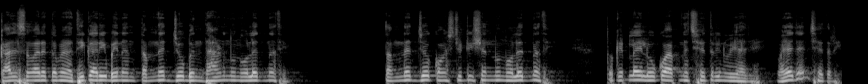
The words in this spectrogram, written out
કાલ સવારે તમે અધિકારી બન્યા તમને જ જો બંધારણનું નોલેજ નથી. તમને જ જો કોન્સ્ટિટ્યુશનનું નોલેજ નથી, તો કેટલાય લોકો આપને છેતરીને વયા જાય. વયા જાય ને છેતરી.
